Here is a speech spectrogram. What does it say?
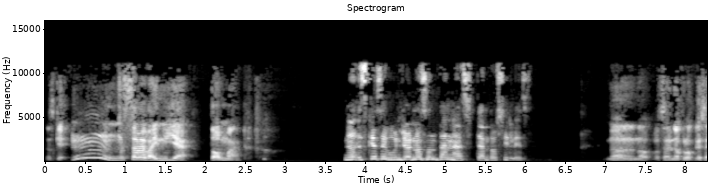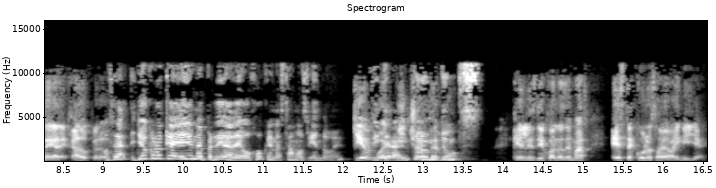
Es que, mmm, sabe vainilla, toma. No, es que según yo no son tan así, tan dóciles. No, no, no, o sea, no creo que se haya dejado, pero... O sea, yo creo que ahí hay una pérdida de ojo que no estamos viendo, ¿eh? ¿Quién fue Literal. el pinche enfermo que les dijo a los demás, este culo sabe a vainilla?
